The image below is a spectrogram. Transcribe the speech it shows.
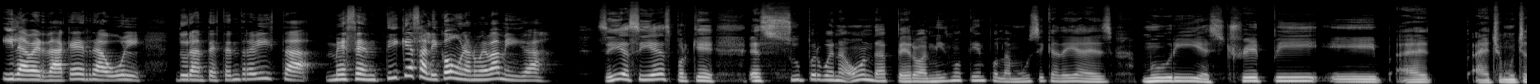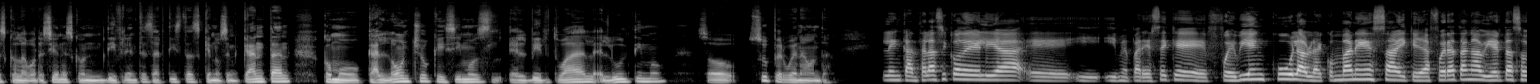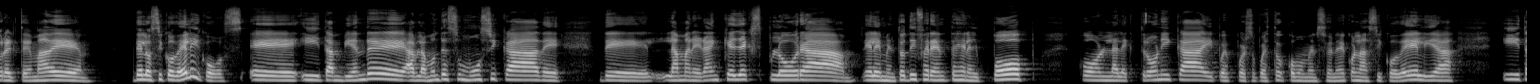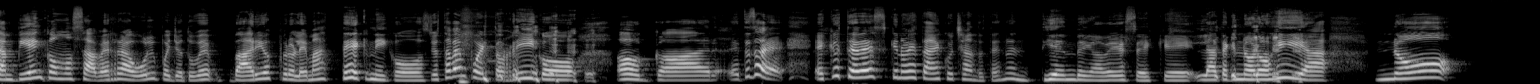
Y la verdad que Raúl, durante esta entrevista me sentí que salí con una nueva amiga. Sí, así es, porque es súper buena onda, pero al mismo tiempo la música de ella es moody, es trippy y ha, ha hecho muchas colaboraciones con diferentes artistas que nos encantan, como Caloncho, que hicimos el virtual, el último. So, súper buena onda. Le encanta la psicodelia eh, y, me parece que fue bien cool hablar con Vanessa y que ella fuera tan abierta sobre el tema de, los psicodélicos eh, y también de, hablamos de su música, de la manera en que ella explora elementos diferentes en el pop, con la electrónica y pues por supuesto, como mencioné, con la psicodelia. Y también, como sabes, Raúl, pues yo tuve varios problemas técnicos. Yo estaba en Puerto Rico. Oh, God. Entonces, es que ustedes que nos están escuchando, ustedes no entienden a veces que la tecnología no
